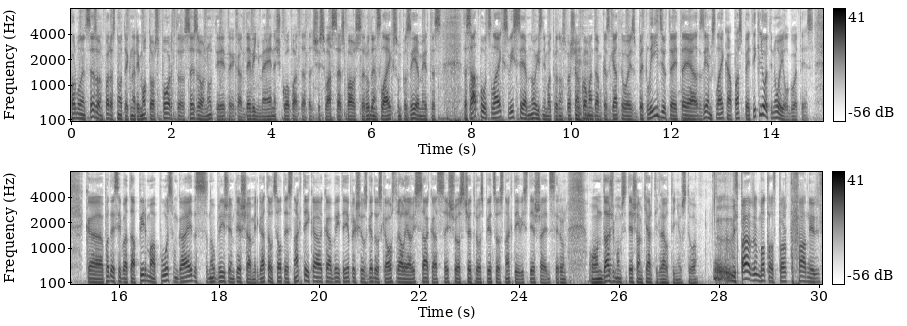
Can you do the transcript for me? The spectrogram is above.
Formule 1 sezona parasti notiek arī motorsporta sezona. Nu, tie ir deviņi mēneši kopā. Tātad šis vasaras pauzes, rudens laiks un pa ziemu ir tas, tas atpūtas laiks visiem, nu, izņemot, protams, pašām mm -hmm. komandām, kas gatavojas. Bet līdzjutēji tajā ziemas laikā paspēja tik ļoti noilgoties, ka patiesībā tā pirmā posma gaidas nu, brīžiem tiešām ir gatavi celties naktī, kā, kā bija iepriekšējos gados, kad Austrālijā viss sākās 6, 4, 5 naktī. Viss tiešraides ir un, un daži mums ir tiešām ķerti ļautiņu uz to. Vispār motosporta fani ir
